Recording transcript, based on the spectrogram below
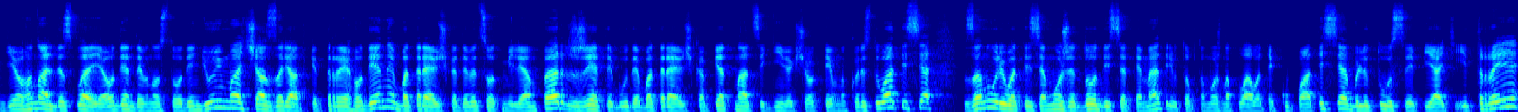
Діагональ дисплея 1,91 дюйма, час зарядки 3 години, батареючка 900 мА, жити буде батареючка 15 днів, якщо активно користуватися. Занурюватися може до 10 метрів, тобто можна плавати, купатися. Bluetooth 5,3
